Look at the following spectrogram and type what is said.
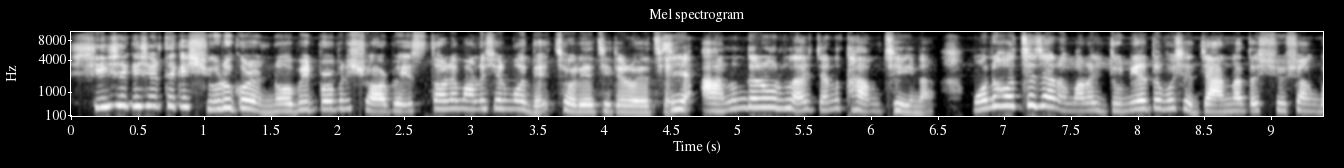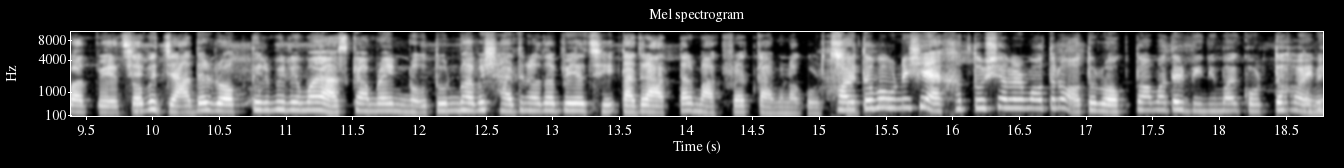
শিশু কিশোর থেকে শুরু করে নবীন প্রবীণ সর্বে স্তরে মানুষের মধ্যে ছড়িয়ে ছিটে রয়েছে। যে আনন্দের উল্লাস যেন থামছেই না। মনে হচ্ছে যেন মানুষ দুনিয়াতে বসে জান্নাতের সুসংবাদ পেয়েছে। তবে যাদের রক্তের বিনিময়ে আজকে আমরা এই নতুন ভাবে স্বাধীনতা পেয়েছি, তাদের আত্মার মাগফিরাত কামনা করছি। হয়তোবা উনিশশো একাত্তর সালের মতন অত রক্ত আমাদের বিনিময় করতে হয়নি।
